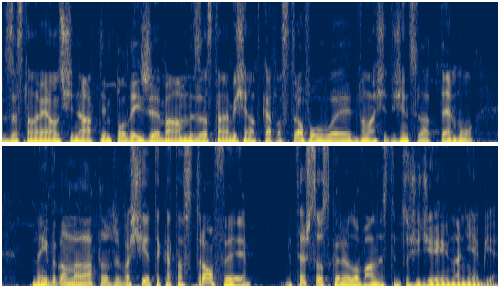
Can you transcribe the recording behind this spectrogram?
zastanawiając się nad tym, podejrzewam, zastanawia się nad katastrofą 12 e, tysięcy lat temu. No i wygląda na to, że właściwie te katastrofy też są skorelowane z tym, co się dzieje na niebie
